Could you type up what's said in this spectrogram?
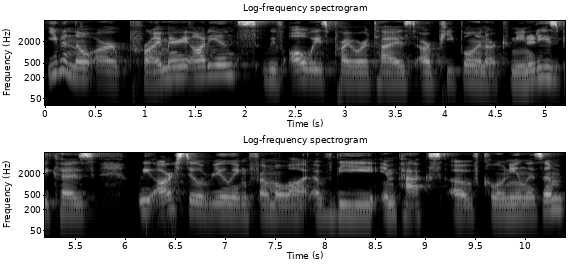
even though our primary audience, we've always prioritized our people and our communities because we are still reeling from a lot of the impacts of colonialism.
